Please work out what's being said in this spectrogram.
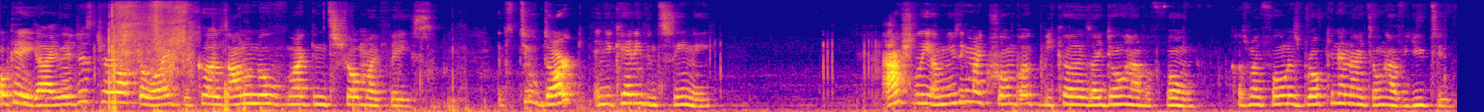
Okay, guys, I just turned off the light because I don't know if I can show my face. It's too dark and you can't even see me. Actually, I'm using my Chromebook because I don't have a phone. Because my phone is broken and I don't have YouTube.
